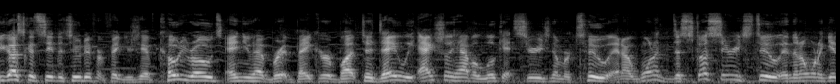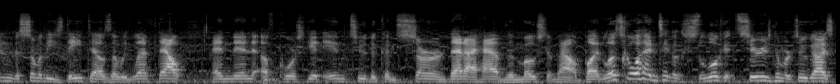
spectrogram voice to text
you guys can see the two different figures. You have Cody Rhodes and you have Britt Baker, but today we actually have a look at Series number 2, and I want to discuss Series 2, and then I want to get into some of these details that we left out and then, of course, get into the concern that I have the most about. But let's go ahead and take a look at series number two, guys,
